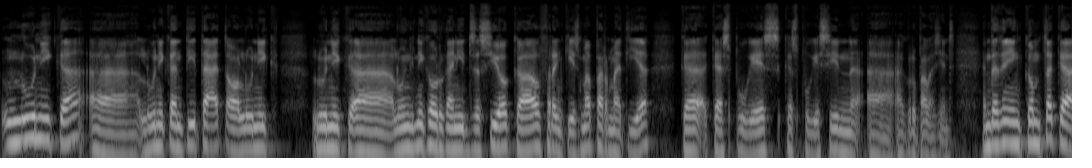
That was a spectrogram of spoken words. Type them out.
l'única eh, l'única entitat o eh, l'única organització que el franquisme permetia que, que, es, pogués, que es poguessin eh, agrupar la gent. Hem de tenir en compte que,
